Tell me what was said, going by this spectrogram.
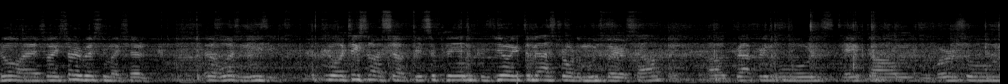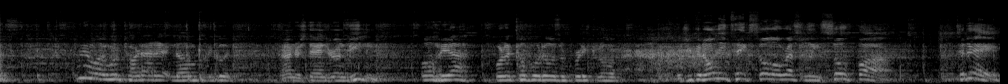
no, I, so I started wrestling myself. And it wasn't easy. You know, it takes a lot of self-discipline because you don't get to master all the moves by yourself. Uh, grappling holds, takedowns, reversals. You know, I worked hard at it and now I'm pretty good. I understand you're unbeaten, Oh yeah, but a couple of those were pretty close. but you can only take solo wrestling so far. Today,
